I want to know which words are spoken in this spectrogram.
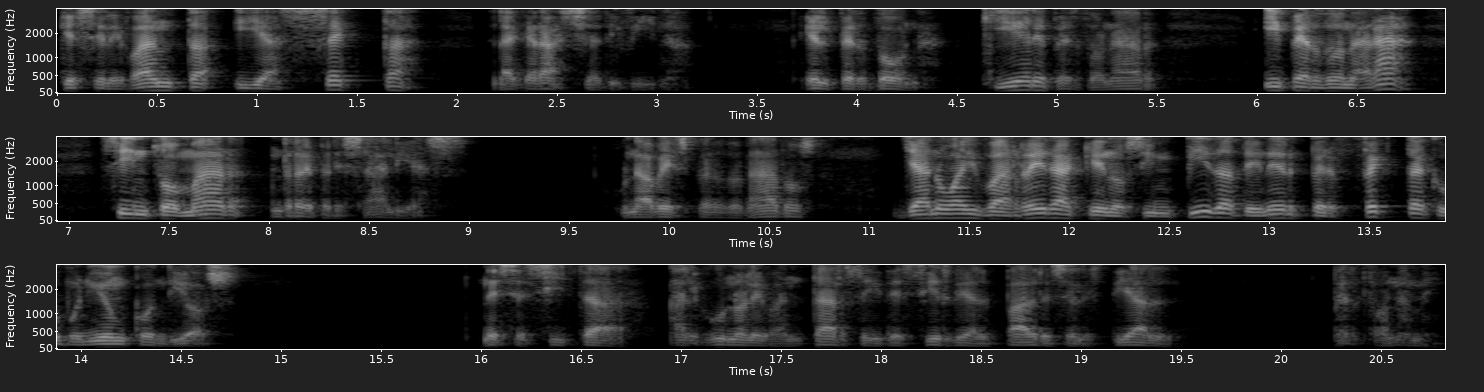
que se levanta y acepta la gracia divina. Él perdona, quiere perdonar y perdonará sin tomar represalias. Una vez perdonados, ya no hay barrera que nos impida tener perfecta comunión con Dios. ¿Necesita alguno levantarse y decirle al Padre Celestial, perdóname?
